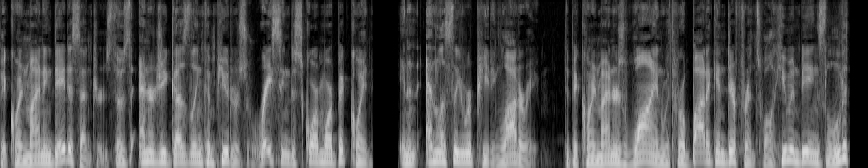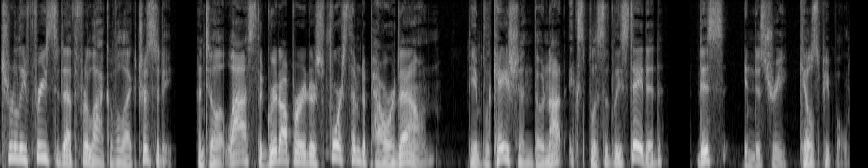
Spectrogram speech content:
Bitcoin mining data centers, those energy guzzling computers racing to score more Bitcoin in an endlessly repeating lottery. The Bitcoin miners whine with robotic indifference while human beings literally freeze to death for lack of electricity, until at last the grid operators force them to power down. The implication, though not explicitly stated, this industry kills people.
